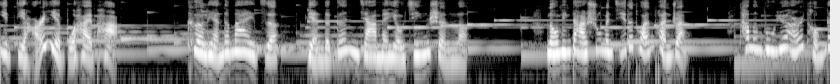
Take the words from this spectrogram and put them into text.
一点儿也不害怕。可怜的麦子变得更加没有精神了。农民大叔们急得团团转。他们不约而同地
